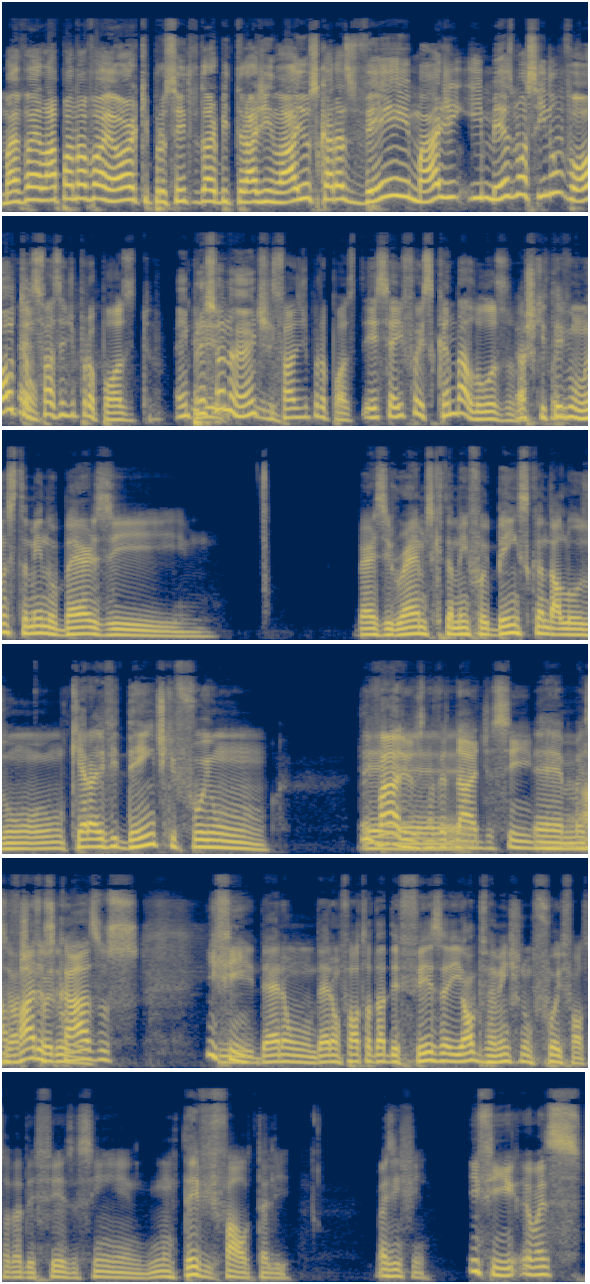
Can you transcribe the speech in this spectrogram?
Mas vai lá pra Nova York, pro centro da arbitragem lá, e os caras veem a imagem e mesmo assim não voltam. Eles fazem de propósito. É impressionante. Eles fazem de propósito. Esse aí foi escandaloso. Eu acho que teve um lance também no Bears e. Bears e Rams que também foi bem escandaloso. Um, um que era evidente que foi um. Tem é, vários, na verdade, assim. é, mas Há eu acho que vários foi do- casos. que Enfim, deram, deram falta da defesa e, obviamente, não foi falta da defesa, assim, não teve falta ali. Mas, enfim. enfim, eu- mas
